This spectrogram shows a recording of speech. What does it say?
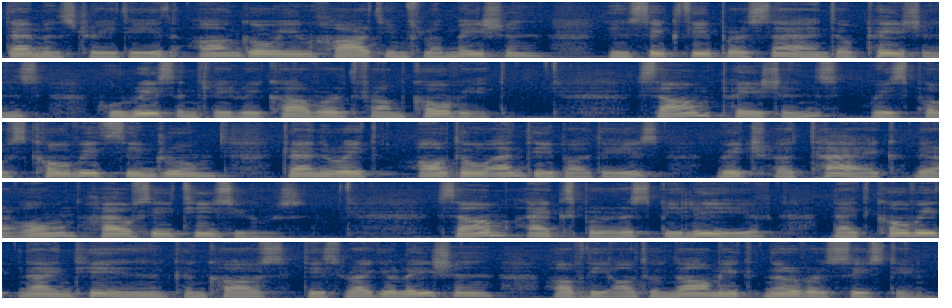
demonstrated ongoing heart inflammation in 60% of patients who recently recovered from COVID. Some patients with post COVID syndrome generate autoantibodies which attack their own healthy tissues. Some experts believe that COVID 19 can cause dysregulation of the autonomic nervous system.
